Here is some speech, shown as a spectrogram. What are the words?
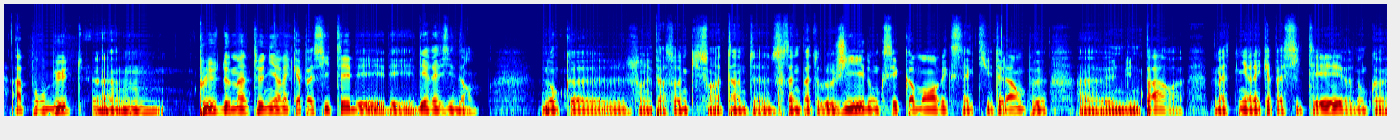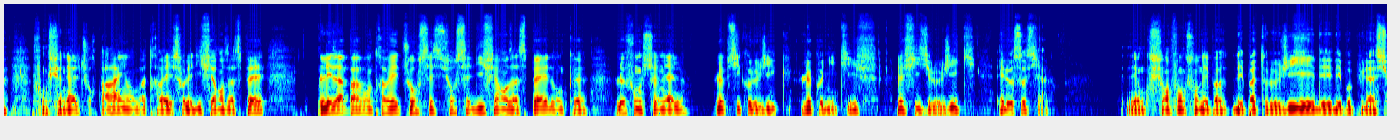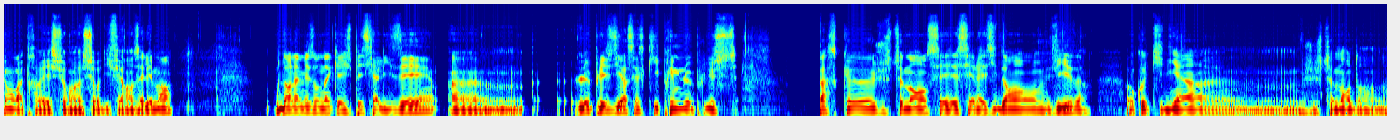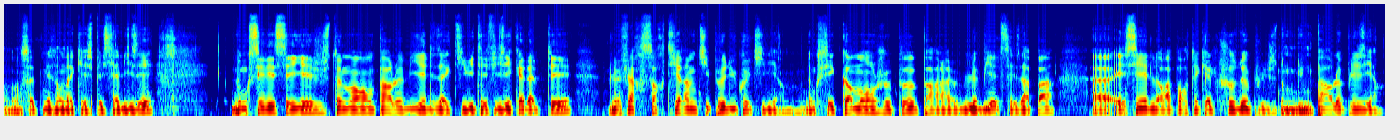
a pour but euh, plus de maintenir les capacités des, des, des résidents. Donc, euh, ce sont des personnes qui sont atteintes de certaines pathologies. Et donc, c'est comment, avec ces activités-là, on peut, euh, d'une part, maintenir les capacités, euh, donc fonctionnelles, toujours pareil. On va travailler sur les différents aspects. Les APA vont travailler toujours sur ces différents aspects, donc le fonctionnel, le psychologique, le cognitif, le physiologique et le social. Donc, en fonction des, pathologies, des, des, populations, on va travailler sur, sur différents éléments. Dans la maison d'accueil spécialisée, euh, le plaisir, c'est ce qui prime le plus, parce que justement, ces, ces résidents vivent au quotidien, euh, justement, dans, dans, cette maison d'accueil spécialisée. Donc c'est d'essayer justement par le biais des activités physiques adaptées de le faire sortir un petit peu du quotidien. Donc c'est comment je peux par le biais de ces appâts euh, essayer de leur apporter quelque chose de plus. Donc d'une part le plaisir,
